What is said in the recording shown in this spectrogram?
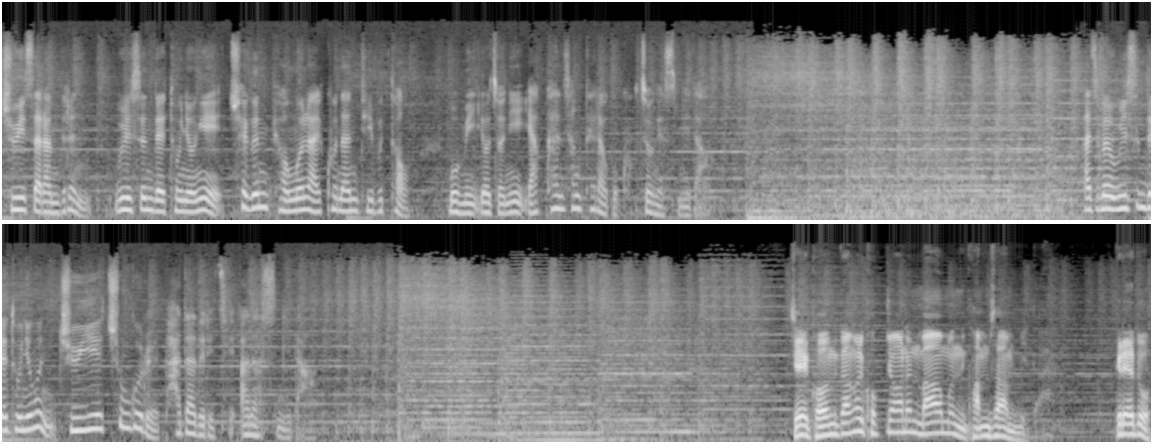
주위 사람들은 윌슨 대통령이 최근 병을 앓고 난 뒤부터 몸이 여전히 약한 상태라고 걱정했습니다. 하지만 윌슨 대통령은 주위의 충고를 받아들이지 않았습니다. 제 건강을 걱정하는 마음은 감사합니다. 그래도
